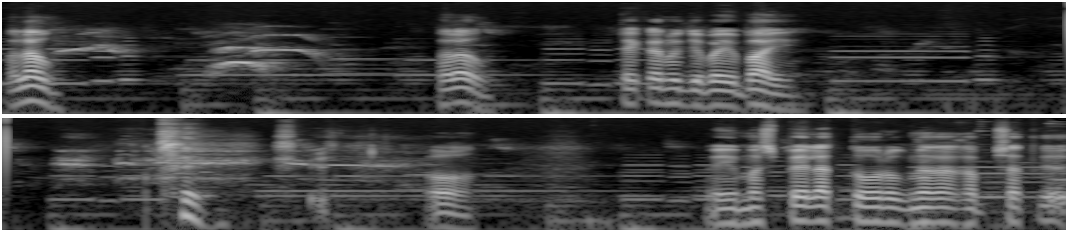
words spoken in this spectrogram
Balaw! Balaw! Teka no dyan bye-bye. oh. May mas pelat turog nakakapsat ka.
